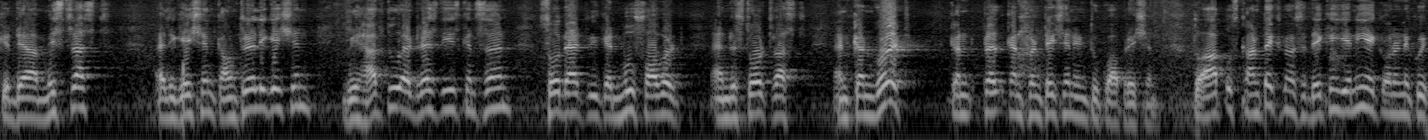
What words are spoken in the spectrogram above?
کہ they are mistrust allegation counter allegation we have to address these concern so that we can move forward and restore trust and convert confrontation into cooperation تو آپ اس کانٹیکس میں اسے دیکھیں، یہ نہیں ہے کہ انہوں نے کوئی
